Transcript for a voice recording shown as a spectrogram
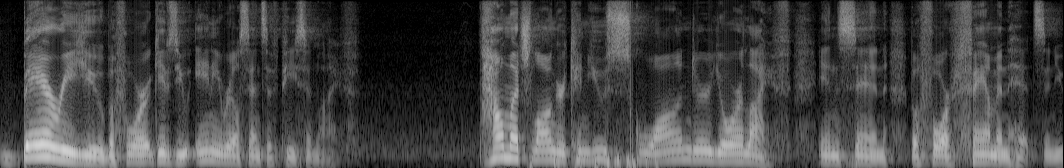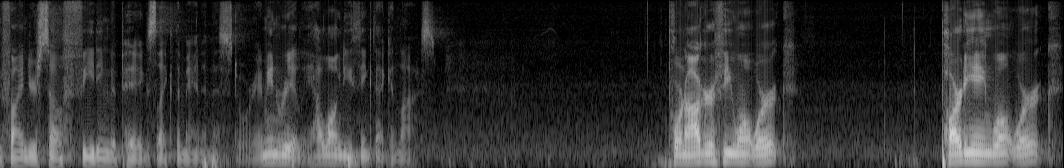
bury you before it gives you any real sense of peace in life. How much longer can you squander your life in sin before famine hits and you find yourself feeding the pigs like the man in this story? I mean, really, how long do you think that can last? Pornography won't work. Partying won't work.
